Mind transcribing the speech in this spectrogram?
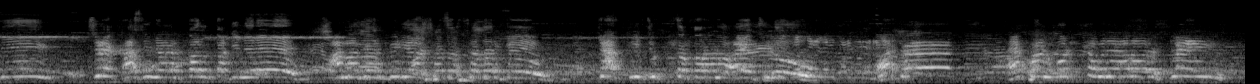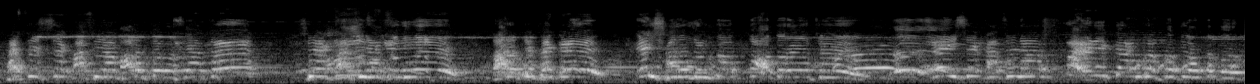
মোদি শেখ হাসিনার কলকাঠি নেড়ে আমাদের বিডিআর সদস্যদেরকে চাকরিযুক্ত করানো হয়েছিল। এখন বর্তমানে আবার সেই শেখ হাসিনা ভারতে বসে আছে। শেখ হাসিনাকে নিয়ে ভারতে থেকে এই ষড়যন্ত্র অব্যাহত রয়েছে। সেই শেখ হাসিনার বাহিনীকে আমরা প্রতিহত করব।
